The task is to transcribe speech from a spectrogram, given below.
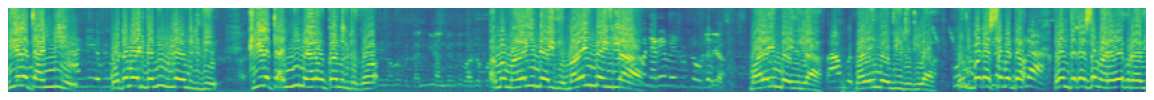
கீழே தண்ணி. மொட்டை மாடி தண்ணி உள்ள வந்துடுது. கீழே தண்ணி மேல உட்கார்ந்துகிட்டு இருக்கோம். ஆமா மழையும் பெய்யுது. மழையும் உள்ள மழையும் பெய்யுதுல்ல? மழையும் பெஞ்சுக்கிட்டு இருக்குல்ல? ரொம்ப கஷ்டப்பட்டோம். ஆனா இந்த கஷ்டம் வரவே கூடாது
